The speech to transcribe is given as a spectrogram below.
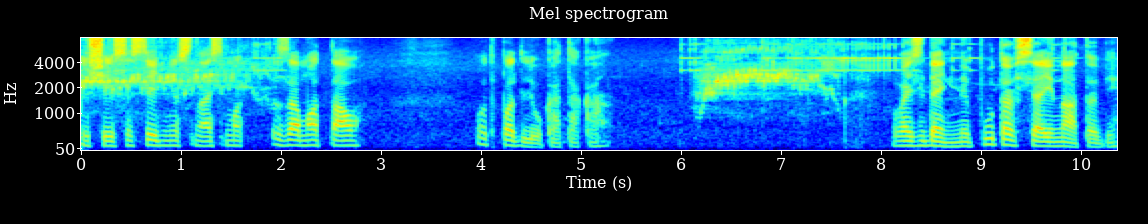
І ще й сусідню снасть замотав. От падлюка така. Весь день не путався і на тобі.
